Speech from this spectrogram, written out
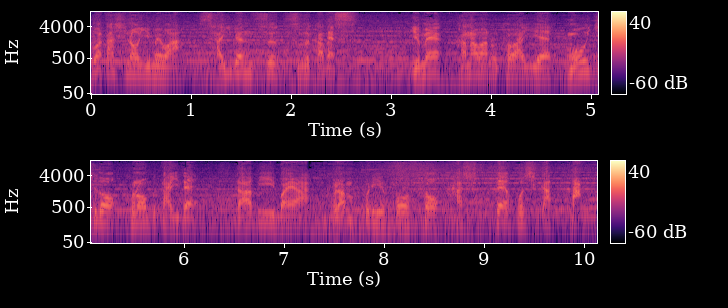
私の夢はサイレンス鈴鹿です。夢叶わぬとはいえもう一度この舞台でダービー馬やグランプリフォースと走ってほしかった。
